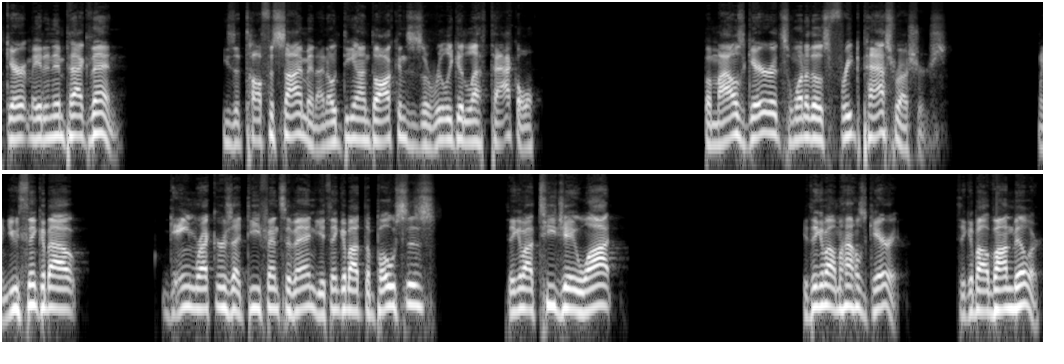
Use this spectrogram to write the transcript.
Garrett made an impact then. He's a tough assignment. I know Dion Dawkins is a really good left tackle, but Myles Garrett's one of those freak pass rushers. When you think about game records at defensive end, you think about the Bosas, think about TJ Watt, you think about Myles Garrett, think about Von Miller.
